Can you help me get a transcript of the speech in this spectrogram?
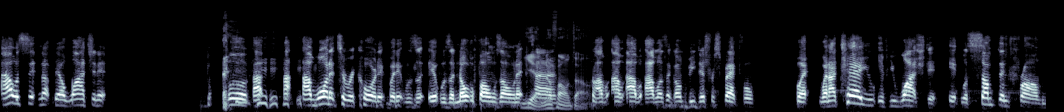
I was sitting up there watching it. Bull, I, I, I wanted to record it, but it was a it was a no phone zone at the yeah. time. No phones on. So I, I, I, I wasn't going to be disrespectful. But when I tell you, if you watched it, it was something from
